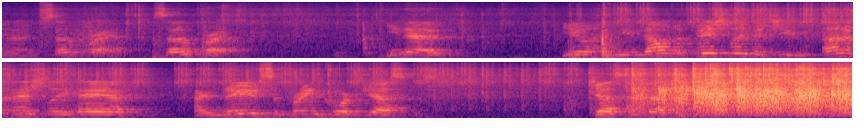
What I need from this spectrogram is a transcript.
and I'm so proud, so proud. You know, you, you don't officially, but you unofficially have our new Supreme Court Justice, Justice Hutchinson.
